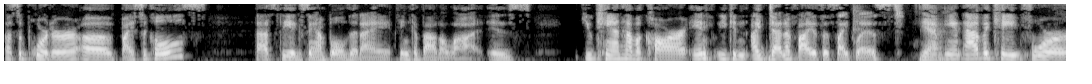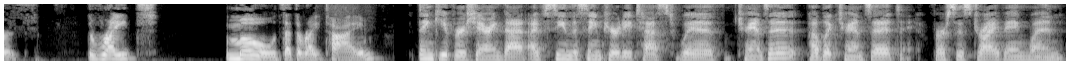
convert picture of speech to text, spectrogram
a supporter of bicycles. That's the example that I think about a lot is you can't have a car and you can identify as a cyclist yeah. and advocate for the right modes at the right time. Thank you for sharing that. I've seen the same purity test with transit, public transit versus driving when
